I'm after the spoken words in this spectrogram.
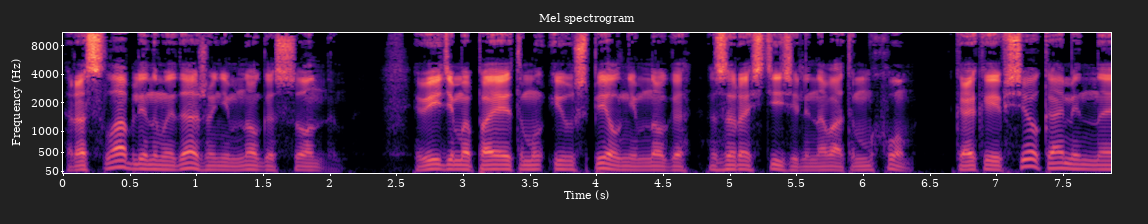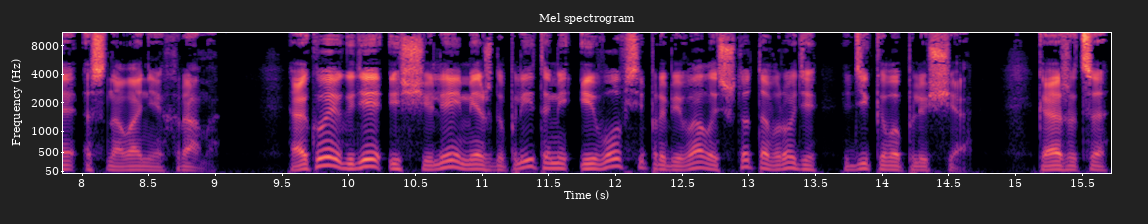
расслабленным и даже немного сонным. Видимо, поэтому и успел немного зарасти зеленоватым мхом, как и все каменное основание храма а кое-где из щелей между плитами и вовсе пробивалось что-то вроде дикого плюща. Кажется,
